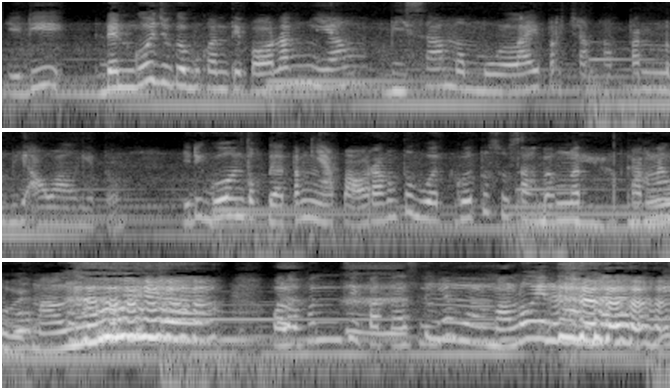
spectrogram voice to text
jadi dan gue juga bukan tipe orang yang bisa memulai percakapan lebih awal gitu jadi gue untuk datang nyapa orang tuh buat gue tuh susah banget Iya, karena malu gue ya. malu Iya. walaupun sifat aslinya malu-maluin tapi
